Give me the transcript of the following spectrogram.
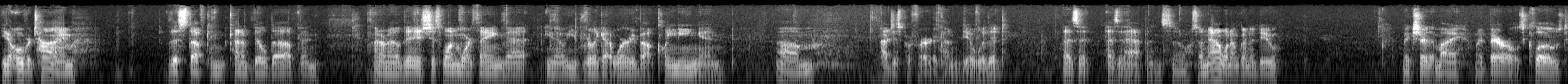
you know, over time, this stuff can kind of build up and I don't know, then it's just one more thing that you know you've really got to worry about cleaning and um, I just prefer to kind of deal with it as it as it happens so so now what I'm going to do make sure that my my barrel is closed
